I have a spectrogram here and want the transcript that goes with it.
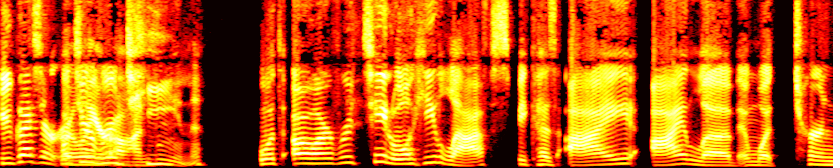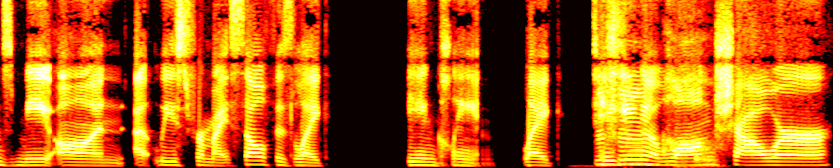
you guys are What's earlier your on. routine? What oh our routine? Well, he laughs because I I love and what turns me on, at least for myself, is like being clean. Like taking Mhm. a long shower.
